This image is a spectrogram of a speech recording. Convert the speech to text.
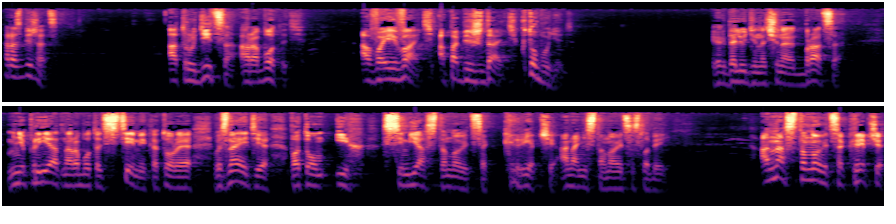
Разбежаться. А трудиться, а работать, а воевать, а побеждать. Кто будет? И когда люди начинают браться, мне приятно работать с теми, которые, вы знаете, потом их семья становится крепче, она не становится слабее. Она становится крепче.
